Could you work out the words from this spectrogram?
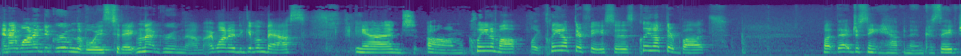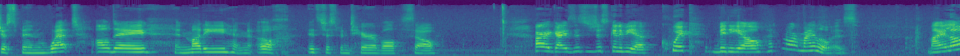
And I wanted to groom the boys today. Well, not groom them. I wanted to give them baths and um, clean them up, like clean up their faces, clean up their butts. But that just ain't happening because they've just been wet all day and muddy and ugh, it's just been terrible. So, all right, guys, this is just going to be a quick video. I don't know where Milo is. Milo?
